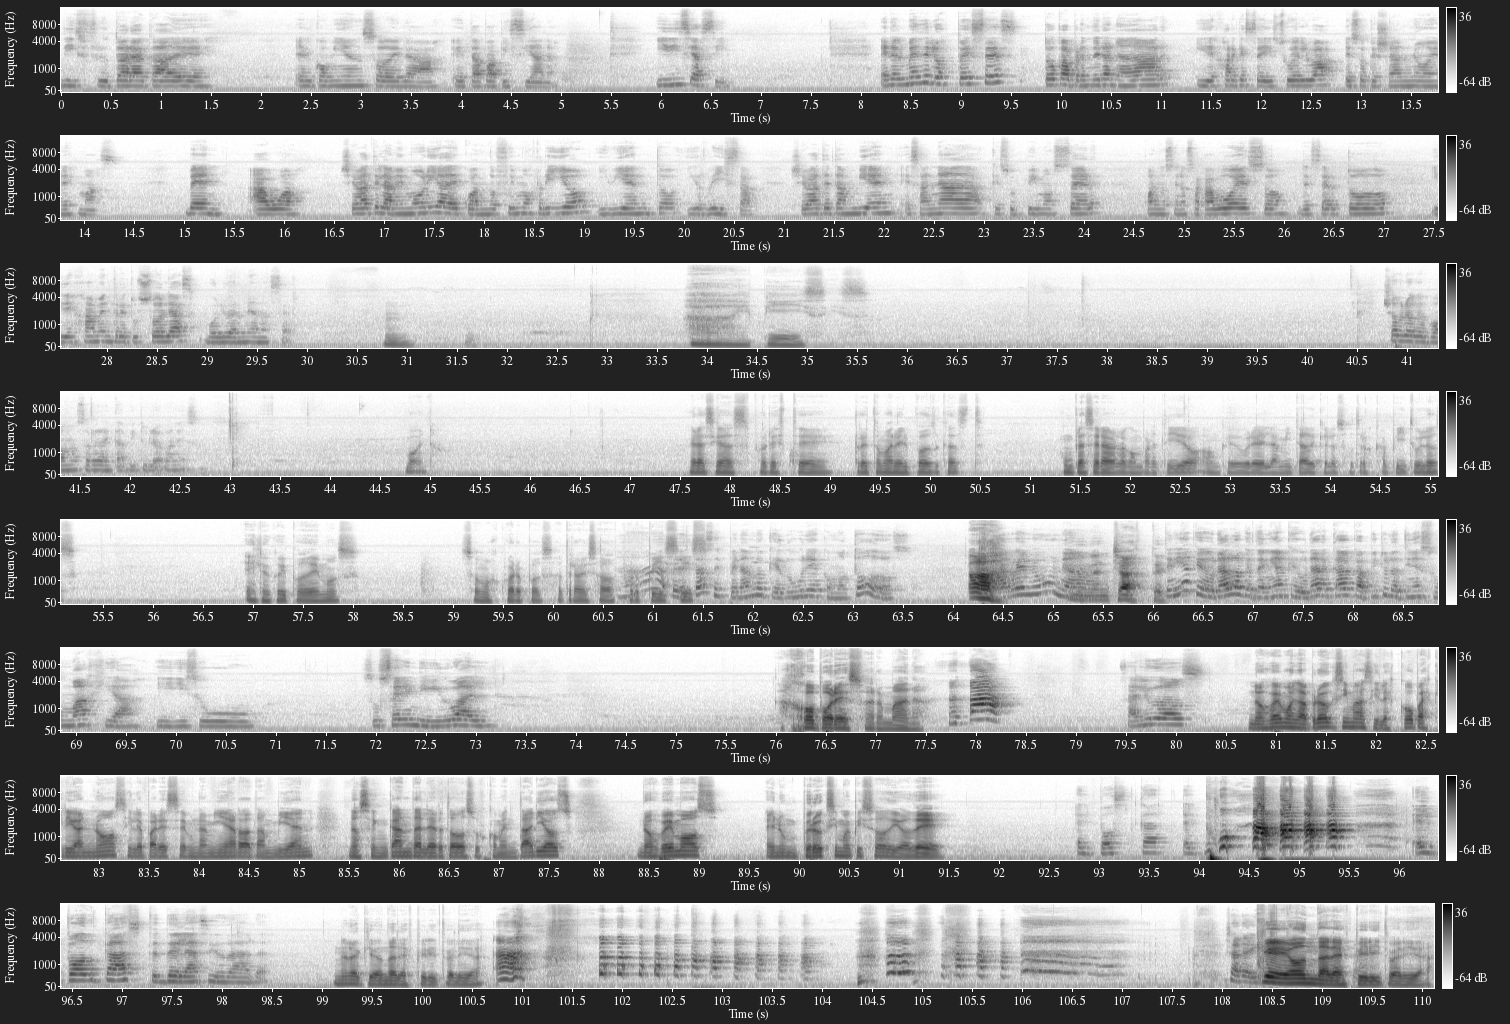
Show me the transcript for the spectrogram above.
disfrutar acá de el comienzo de la etapa pisciana. Y dice así. En el mes de los peces toca aprender a nadar y dejar que se disuelva eso que ya no eres más. Ven, agua, llévate la memoria de cuando fuimos río y viento y risa. Llévate también esa nada que supimos ser cuando se nos acabó eso de ser todo y déjame entre tus olas volverme a nacer. Hmm. Ay, Piscis. Yo creo que podemos cerrar el capítulo con eso. Bueno. Gracias por este retomar el podcast. Un placer haberlo compartido, aunque dure la mitad que los otros capítulos. Es lo que hoy podemos. Somos cuerpos atravesados por Ah, pero Piscis. estás esperando que dure como todos. ¡Ah! Agarré en Me una. enganchaste. Tenía que durar lo que tenía que durar. Cada capítulo tiene su magia y, y su, su ser individual. Ajó por eso, hermana. Saludos. Nos vemos la próxima. Si les copa, escríbanos. Si le parece una mierda también. Nos encanta leer todos sus comentarios. Nos vemos en un próximo episodio de El podcast. El, po- el podcast de la ciudad. ¿No era qué onda la espiritualidad? Ah. ya lo dije. ¿Qué onda la espiritualidad?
